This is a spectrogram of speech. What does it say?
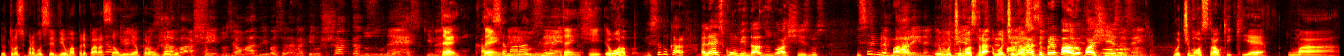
Eu trouxe pra você ver uma preparação minha pra um os jogo. falam Champions, Real Madrid, Barcelona, mas tem o Shakhtar dos Lesk, né? Tem, Cara, tem. isso é maravilhoso. Tem. E eu Porra, vou, Isso é do cara. Aliás, convidados do achismos. Isso é Se preparem, maravilhoso. né? Eu vou te mostrar- vou te O cara mostrar- se preparou pra Esse é achismo. exemplo. vou te mostrar o que que é uma.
